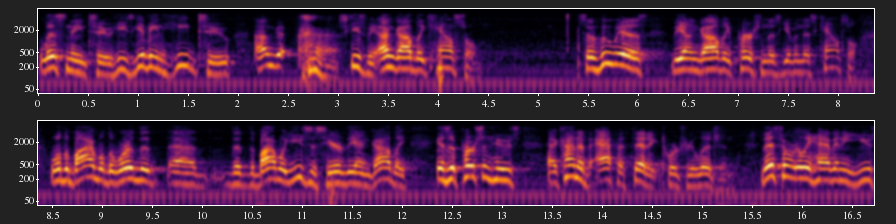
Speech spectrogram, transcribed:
listening to, he's giving heed to, excuse me, ungodly counsel. So, who is the ungodly person that's given this counsel? Well, the Bible, the word that, uh, that the Bible uses here, the ungodly, is a person who's uh, kind of apathetic towards religion. They just don't really have any use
